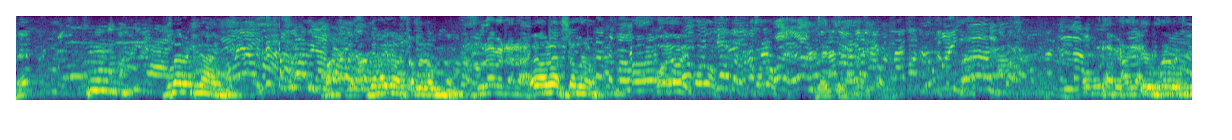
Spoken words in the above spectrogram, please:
হ্যাঁ না দেখাই দাও পুরা বেটা না এই আরে সব রকম আজকে বুড়া বেটি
